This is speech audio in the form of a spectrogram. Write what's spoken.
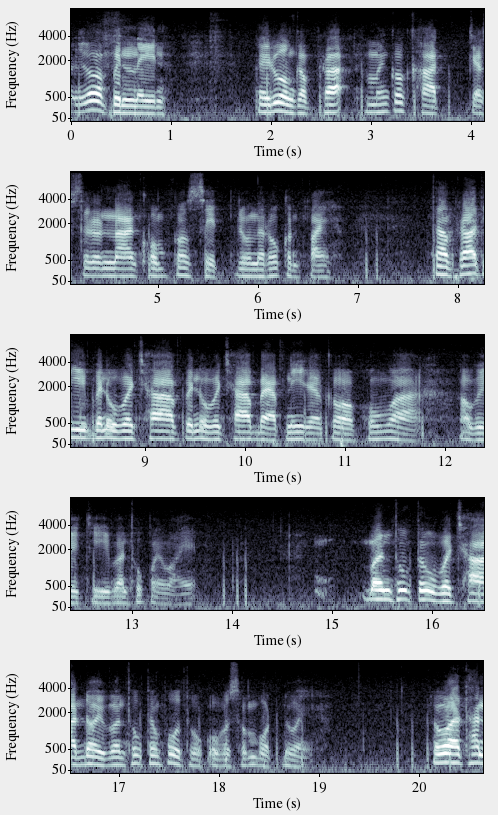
หรือว่าเป็นเนนไปร่วมกับพระมันก็ขาดจากสรนาคมก็เสร็จลงนรกกันไป ถ้าพระที่เป็นอุปชาเป็นอุปชาแบบนี้แล้วก็ผมว่าเอาเวจีบรรทุกไม่ไหว บรรทุกทั้งอุปชาด้วยบรรทุกทั้งผู้ถูกอุปสมบทด้วย เพราะว่าท่าน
